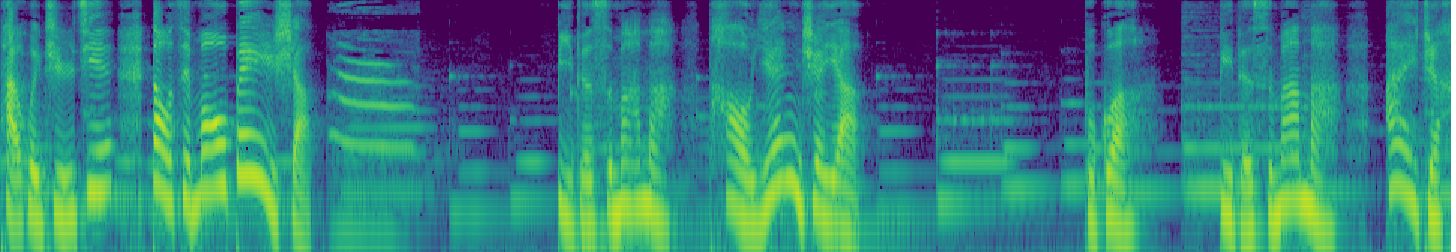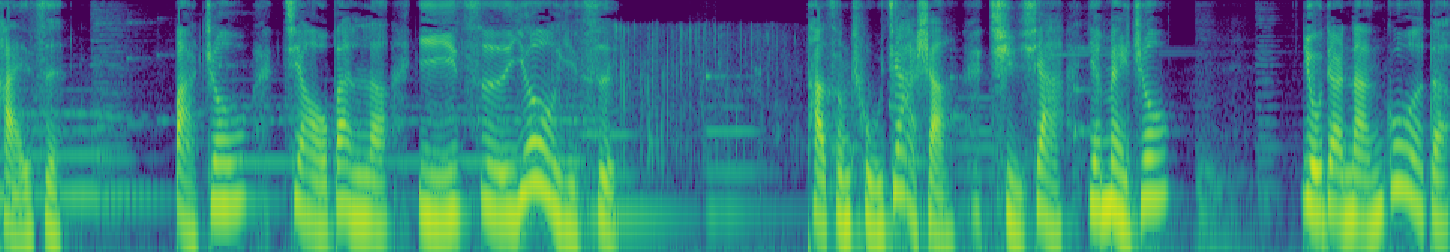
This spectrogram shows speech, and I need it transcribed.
他会直接倒在猫背上。彼得斯妈妈讨厌这样，不过彼得斯妈妈爱着孩子，把粥搅拌了一次又一次。他从厨架上取下燕麦粥，有点难过的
